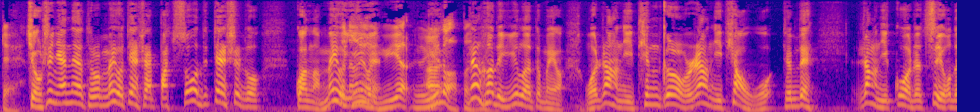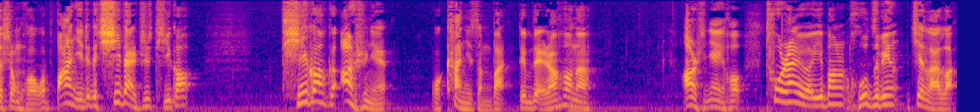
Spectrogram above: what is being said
对。九十年代的时候没有电视，把所有的电视都关了，没有音乐，娱乐，娱乐、呃，任何的娱乐都没有。我让你听歌，我让你跳舞，对不对？让你过着自由的生活。我把你这个期待值提高，提高个二十年，我看你怎么办，对不对？然后呢，二十年以后，突然有一帮胡子兵进来了，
